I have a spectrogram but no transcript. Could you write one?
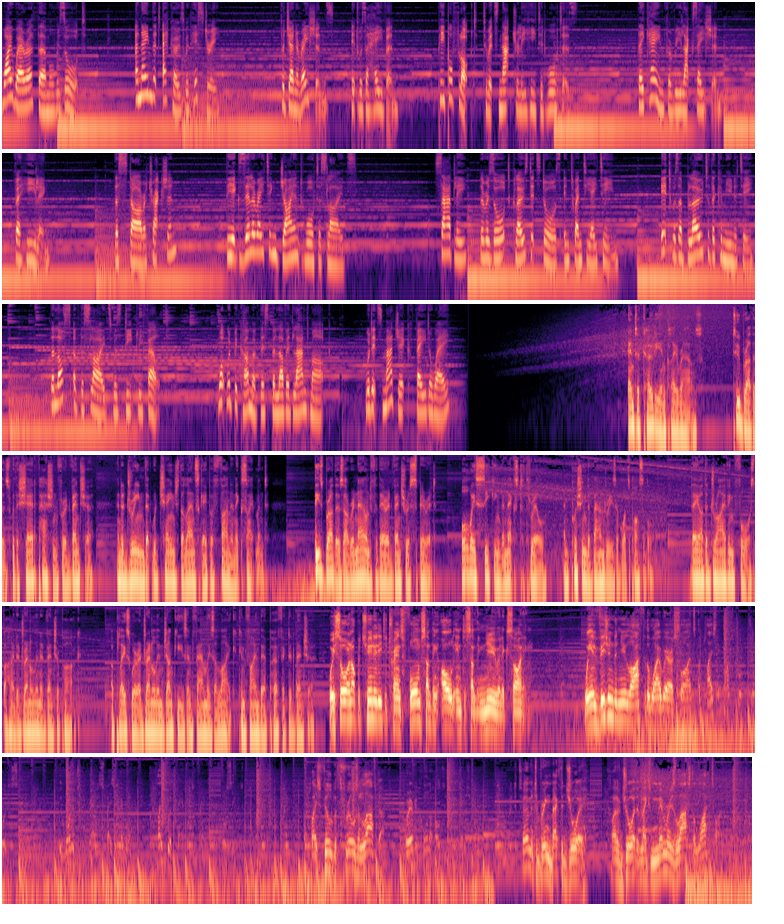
Waiwera Thermal Resort, a name that echoes with history. For generations, it was a haven. People flocked to its naturally heated waters. They came for relaxation, for healing. The star attraction? The exhilarating giant water slides. Sadly, the resort closed its doors in 2018. It was a blow to the community. The loss of the slides was deeply felt. What would become of this beloved landmark? Would its magic fade away? Enter Cody and Clay Rouse, two brothers with a shared passion for adventure and a dream that would change the landscape of fun and excitement. These brothers are renowned for their adventurous spirit, always seeking the next thrill and pushing the boundaries of what's possible. They are the driving force behind Adrenalin Adventure Park, a place where adrenaline junkies and families alike can find their perfect adventure. We saw an opportunity to transform something old into something new and exciting. We envisioned a new life for the Waiwera slides, a place that once brought joy to so many. We wanted to create a space for everyone, a place where families, friends, and thrill seekers come together. A place filled with thrills and laughter, where every corner holds determined to bring back the joy, the kind of joy that makes memories last a lifetime.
